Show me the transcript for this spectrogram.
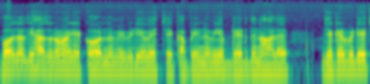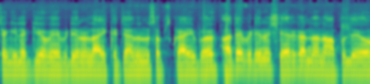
ਬਹੁਤ ਜਲਦੀ ਹਾਜ਼ਰ ਹੋਵਾਂਗੇ ਇੱਕ ਹੋਰ ਨਵੀਂ ਵੀਡੀਓ ਵਿੱਚ, ਇੱਕ ਆਪਣੀ ਨਵੀਂ ਅਪਡੇਟ ਦੇ ਨਾਲ। ਜੇਕਰ ਵੀਡੀਓ ਚੰਗੀ ਲੱਗੀ ਹੋਵੇ ਵੀਡੀਓ ਨੂੰ ਲਾਈਕ ਚੈਨਲ ਨੂੰ ਸਬਸਕ੍ਰਾਈਬ ਅਤੇ ਵੀਡੀਓ ਨੂੰ ਸ਼ੇਅਰ ਕਰਨਾ ਨਾ ਭੁੱਲਿਓ।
